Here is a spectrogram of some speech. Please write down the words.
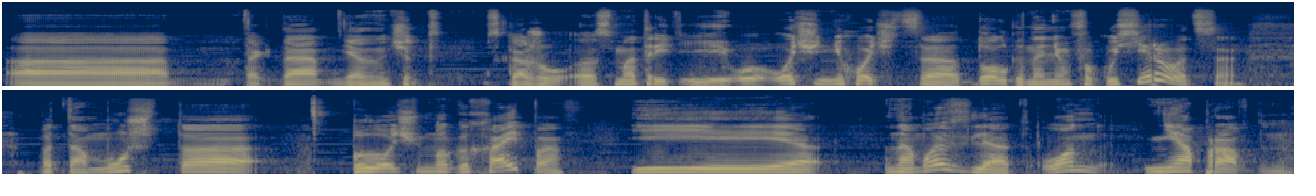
А, тогда я, значит, скажу, э, смотрите, очень не хочется долго на нем фокусироваться, потому что было очень много хайпа, и на мой взгляд, он не оправдан.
